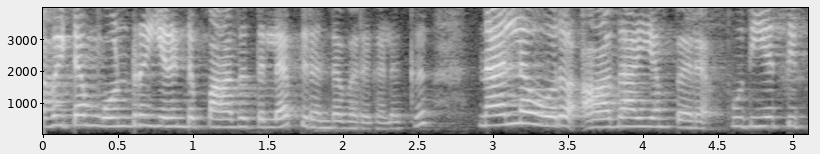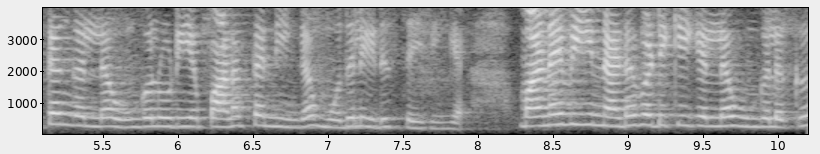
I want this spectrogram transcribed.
அவிட்டம் ஒன்று இரண்டு பாதத்தில் பிறந்தவர்களுக்கு நல்ல ஒரு ஆதாயம் பெற புதிய திட்டங்களில் உங்களுடைய பணத்தை நீங்கள் முதலீடு செய்வீங்க. மனைவியின் நடவடிக்கைகளில் உங்களுக்கு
